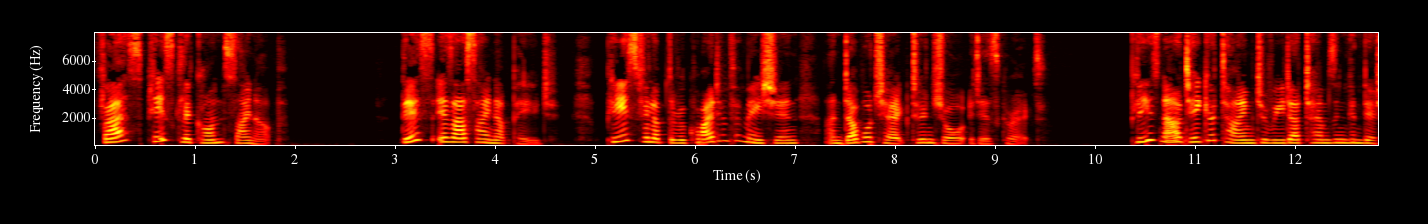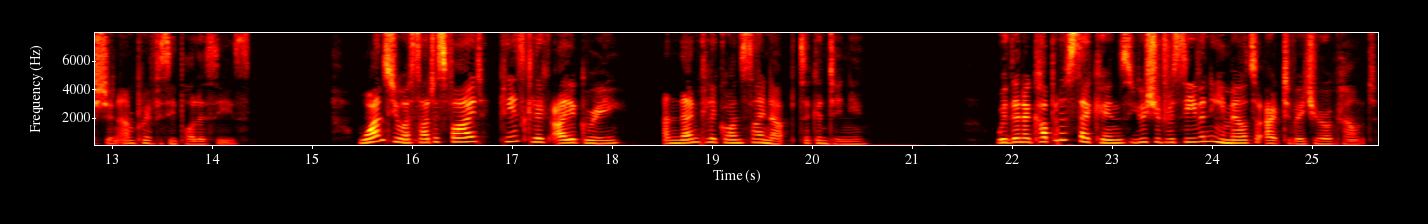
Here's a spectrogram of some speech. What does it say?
First, please click on Sign Up. This is our sign up page. Please fill up the required information and double check to ensure it is correct. Please now take your time to read our terms and condition and privacy policies. Once you are satisfied, please click I agree and then click on sign up to continue. Within a couple of seconds, you should receive an email to activate your account.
